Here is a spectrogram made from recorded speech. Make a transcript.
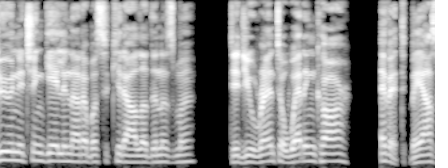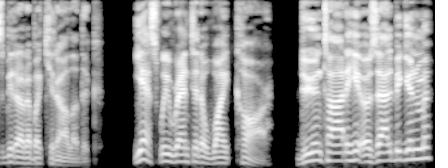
Düğün için gelin arabası kiraladınız mı? Did you rent a wedding car? Evet, beyaz bir araba kiraladık. Yes, we rented a white car. Düğün tarihi özel bir gün mü?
